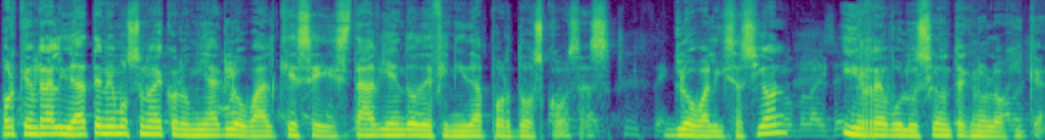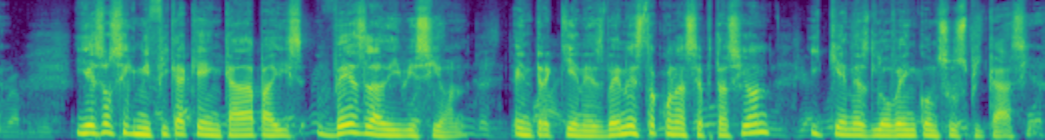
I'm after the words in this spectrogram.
porque en realidad tenemos una economía global que se está viendo definida por dos cosas, globalización y revolución tecnológica. Y eso significa que en cada país ves la división entre quienes ven esto con aceptación y quienes lo ven con suspicacia.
